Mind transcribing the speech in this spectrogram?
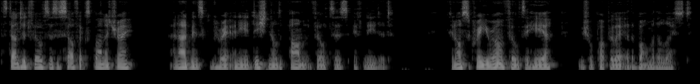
The standard filters are self-explanatory and admins can create any additional department filters if needed. You can also create your own filter here, which will populate at the bottom of the list.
